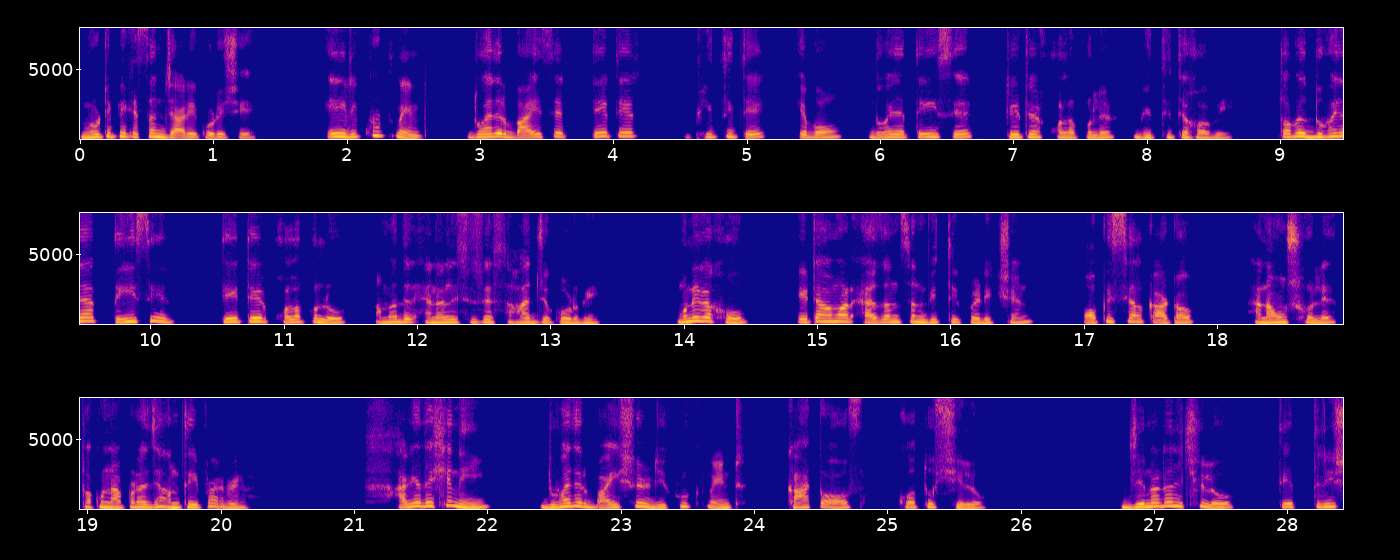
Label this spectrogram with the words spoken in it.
নোটিফিকেশন জারি করেছে। এই রিক্রুটমেন্ট দু হাজার বাইশের টেটের ভিত্তিতে এবং দু হাজার তেইশের টেটের ফলাফলের ভিত্তিতে হবে। তবে দু হাজার তেইশের টেটের ফলাফলও আমাদের অ্যানালিসিসে সাহায্য করবে। মনে রাখো, এটা আমার অ্যাজামশন ভিত্তিক prediction official cut off announce হলে তখন আপনারা জানতেই পারবেন। আগে দেখে নিই দু হাজার বাইশের রিক্রুটমেন্ট কাট অফ কত ছিল? জেনারেল ছিল তেত্রিশ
